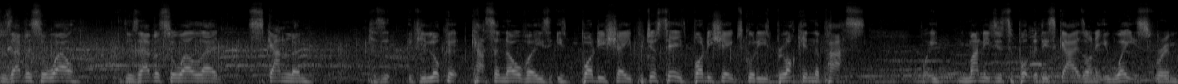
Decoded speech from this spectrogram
does ever so well. He does ever so well there, Scanlon. Because if you look at Casanova, his, his body shape, just here his body shape's good. He's blocking the pass, but he manages to put the disguise on it. He waits for him.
